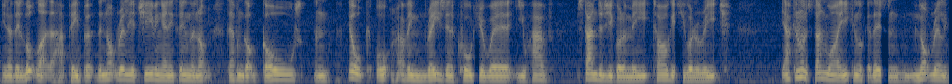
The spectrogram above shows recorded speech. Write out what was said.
You know, they look like they're happy, but they're not really achieving anything. They're not. They haven't got goals. And Ilk, oh, having raised in a culture where you have standards you've got to meet, targets you've got to reach, yeah, I can understand why he can look at this and not really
